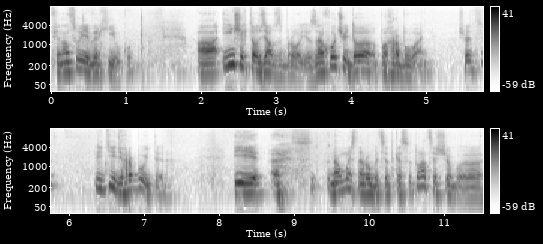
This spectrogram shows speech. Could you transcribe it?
фінансує верхівку. А інші, хто взяв зброю, захочуть до пограбування. Ідіть, грабуйте. І е, навмисно робиться така ситуація, щоб е,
